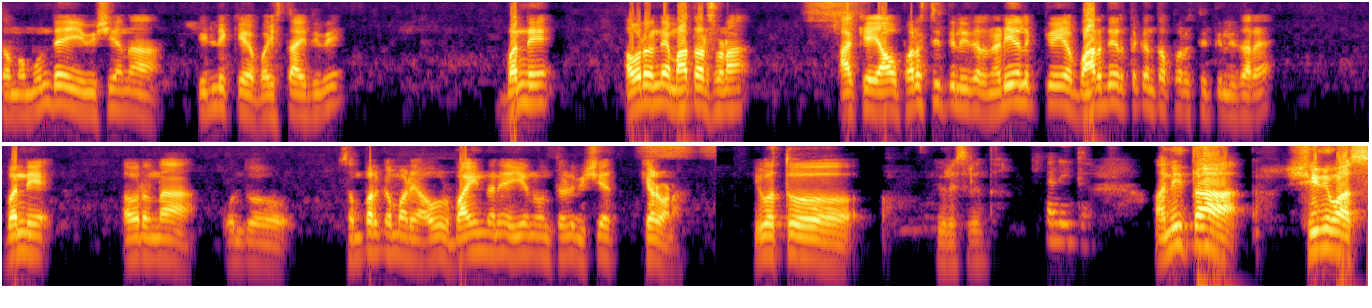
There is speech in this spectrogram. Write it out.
ತಮ್ಮ ಮುಂದೆ ಈ ವಿಷಯನ ಇಡ್ಲಿಕ್ಕೆ ಬಯಸ್ತಾ ಇದ್ದೀವಿ. ಬನ್ನಿ. ಅವರನ್ನೇ ಮಾತಾಡ್ಸೋಣ. ಆಕೆ ಯಾವ ಪರಿಸ್ಥಿತಿಯಲ್ಲಿ ಇದ್ದಾರೆ? ನಡೆಯಲಿಕ್ಕೆ ಬಾರದೇ ಇರತಕ್ಕಂಥ ಪರಿಸ್ಥಿತಿಯಲ್ಲಿ ಇದ್ದಾರೆ. ಬನ್ನಿ ಅವರನ್ನ ಒಂದು ಸಂಪರ್ಕ ಮಾಡಿ ಅವ್ರ ಬಾಯಿಂದನೇ ಏನು ಅಂತೇಳಿ ವಿಷಯ ಕೇಳೋಣ. ಇವತ್ತು ಇವ್ರ ಹೆಸರಿಂದ ಅನಿತಾ. ಅನಿತಾ ಶ್ರೀನಿವಾಸ್.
